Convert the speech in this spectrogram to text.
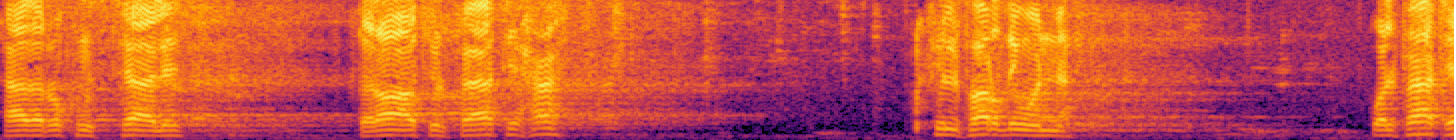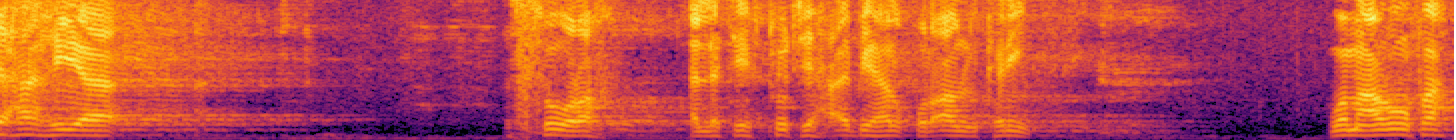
هذا الركن الثالث. قراءة الفاتحة في الفرض والنفل والفاتحة هي السورة التي افتتح بها القرآن الكريم. ومعروفة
